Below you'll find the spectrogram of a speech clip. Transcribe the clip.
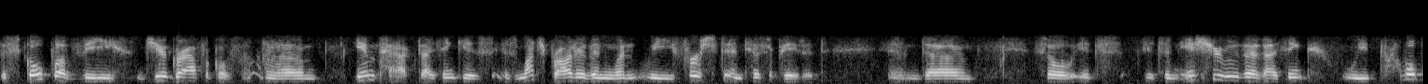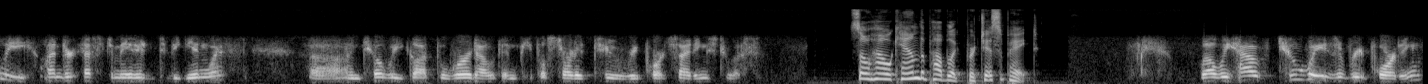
the scope of the geographical um, impact, I think, is is much broader than when we first anticipated, and uh, so it's it's an issue that I think we probably underestimated to begin with. Uh, until we got the word out and people started to report sightings to us. So, how can the public participate? Well, we have two ways of reporting.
